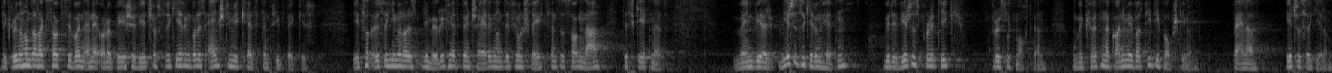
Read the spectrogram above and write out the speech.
Die Grünen haben dann auch gesagt, sie wollen eine europäische Wirtschaftsregierung, wo das Einstimmigkeitsprinzip weg ist. Jetzt hat Österreich immer noch die Möglichkeit, bei Entscheidungen, die für uns schlecht sind, zu sagen, nein, das geht nicht. Wenn wir Wirtschaftsregierung hätten, würde Wirtschaftspolitik Brüssel gemacht werden. Und wir könnten da gar nicht mehr über TTIP abstimmen, bei einer Wirtschaftsregierung.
